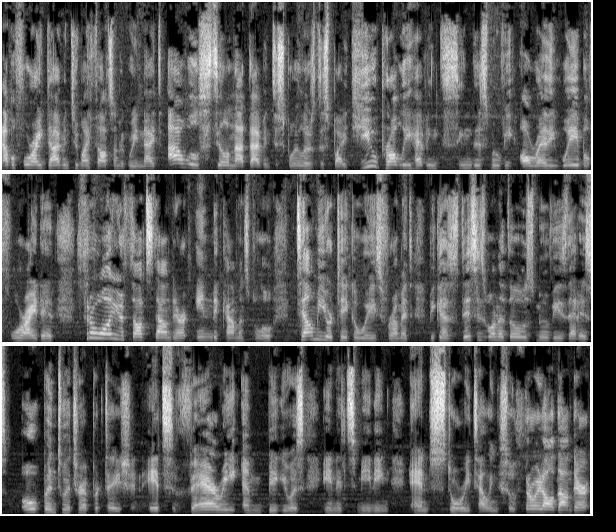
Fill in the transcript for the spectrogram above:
Now, before I dive into my thoughts on The Green Knight, I will still not dive into spoilers despite you probably having seen this movie already way before I did. Throw all your thoughts down there in the comments below. Tell me your takeaways from it because this is one of those movies that is open to interpretation. It's very ambiguous in its meaning and storytelling, so throw it all down there.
